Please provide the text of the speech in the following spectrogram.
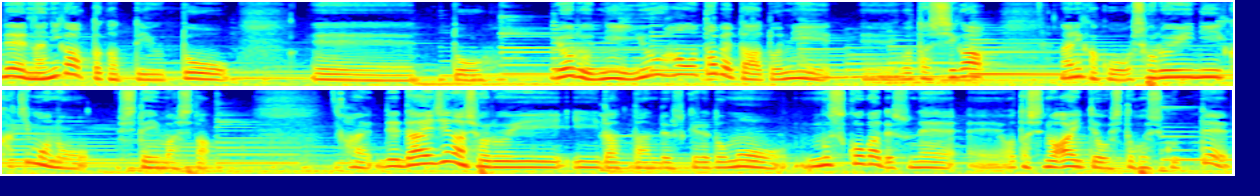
で何があったかっていうとえー、っと夜に夕飯を食べた後に、えー、私が何かこう書類に書き物をしていました、はい、で大事な書類だったんですけれども息子がですね、えー、私の相手をしてほしくって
